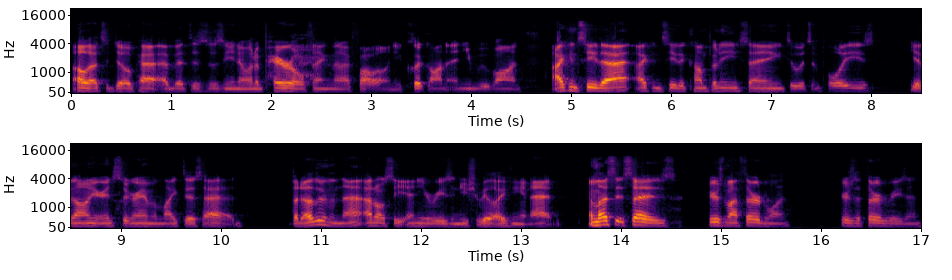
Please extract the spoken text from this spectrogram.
oh, that's a dope hat. I bet this is, you know, an apparel thing that I follow. And you click on it and you move on. I can see that. I can see the company saying to its employees, get on your Instagram and like this ad. But other than that, I don't see any reason you should be liking an ad. Unless it says Here's my third one. Here's a third reason.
